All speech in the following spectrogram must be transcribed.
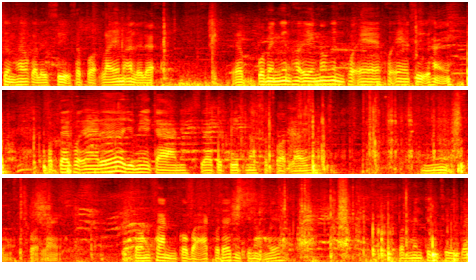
ซึ่งเฮาก็เลยซื้อสปอร์ตไลท์มาเลยแหละแต่บ่แม่นเงินเฮาเองเนาะเงินพอแอร์พอแอร์ซื้อให้ขอบใจพอแอร์เด้ออยู่เมกานี่สิเอาไปติดเนาะสปอร์ตไลท์นี่สปอร์ตไลท์2,000กว่าบาทก็ได้นี่พี่น้องเอ้ยบนมันถือถือไว้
